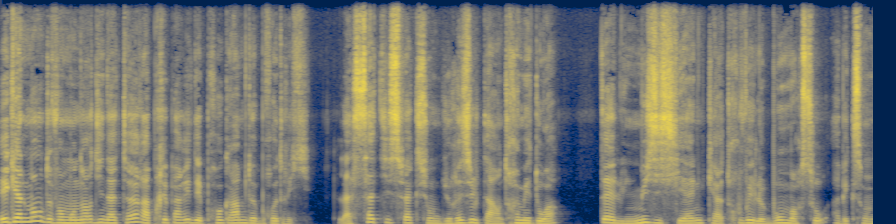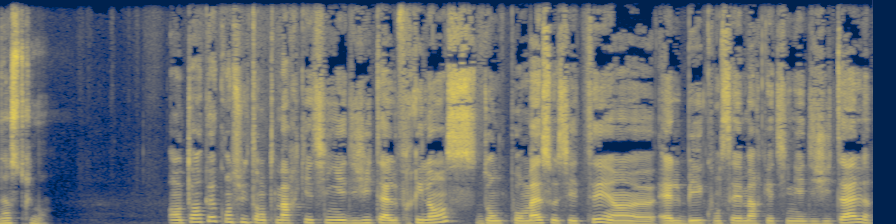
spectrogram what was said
Également devant mon ordinateur à préparer des programmes de broderie. La satisfaction du résultat entre mes doigts, telle une musicienne qui a trouvé le bon morceau avec son instrument. En tant que consultante marketing et digital freelance, donc pour ma société, hein, euh, LB Conseil Marketing et Digital,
